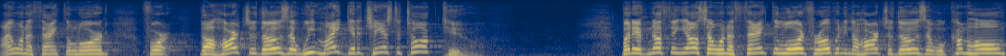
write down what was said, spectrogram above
I want to thank the Lord for the hearts of those that we might get a chance to talk to. But if nothing else, I want to thank the Lord for opening the hearts of those that will come home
